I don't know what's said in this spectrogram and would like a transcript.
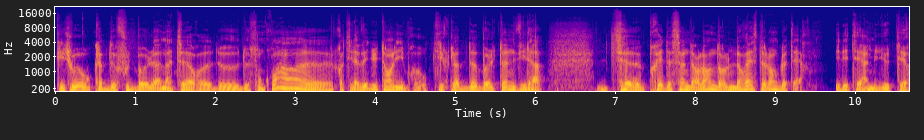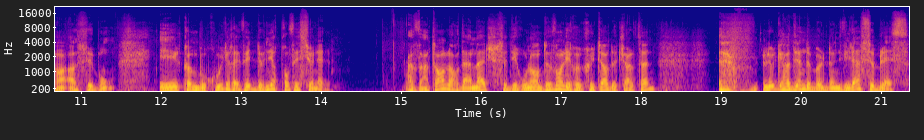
qui jouait au club de football amateur euh, de, son coin hein, euh, quand il avait du temps libre, au petit club de Bolton Villa, près de Sunderland dans le nord-est de l'Angleterre. Il était un milieu de terrain assez bon et comme beaucoup, il rêvait de devenir professionnel. À 20 ans, lors d'un match se déroulant devant les recruteurs de Charlton, le gardien de Bolton Villa se blesse.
